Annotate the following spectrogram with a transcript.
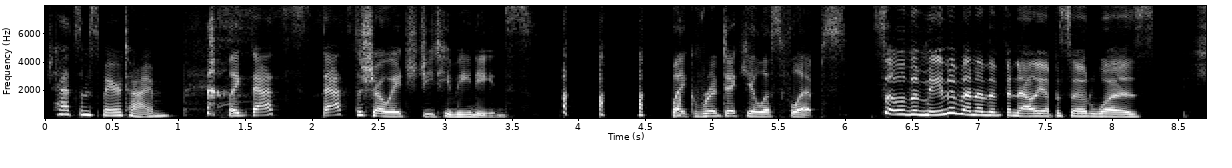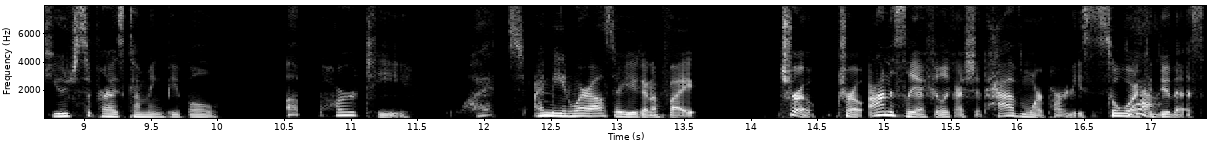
she had some spare time. Like that's that's the show HGTV needs. like ridiculous flips. So, the main event of the finale episode was huge surprise coming, people a party. What? I mean, where else are you going to fight? True, true. Honestly, I feel like I should have more parties so I can do this.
